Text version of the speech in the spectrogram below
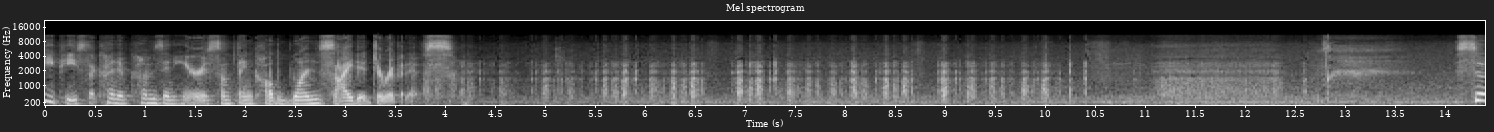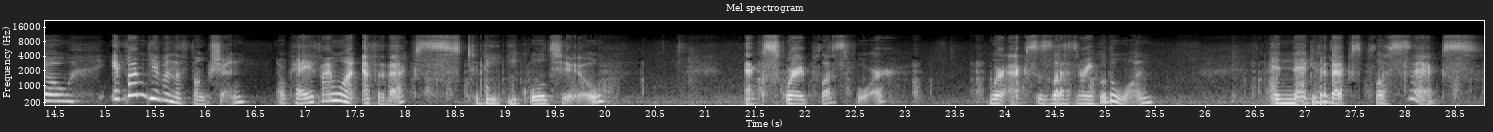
key piece that kind of comes in here is something called one-sided derivatives. So if I'm given the function, okay, if I want f of x to be equal to x squared plus 4, where x is less than or equal to 1, and negative x plus 6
